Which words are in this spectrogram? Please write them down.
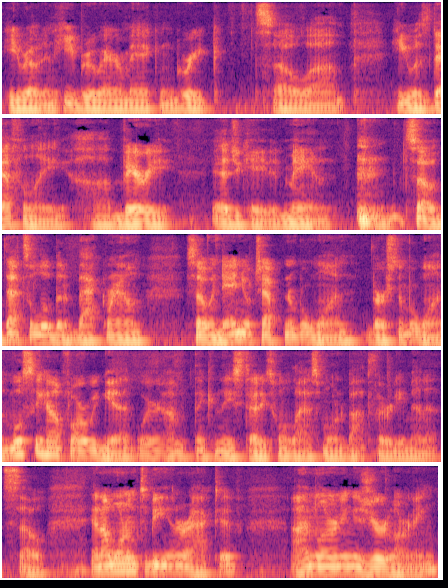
He wrote in Hebrew, Aramaic, and Greek. So uh, he was definitely a very educated man. so that's a little bit of background so in Daniel chapter number one, verse number one, we'll see how far we get. Where I'm thinking these studies won't last more than about 30 minutes. So, and I want them to be interactive. I'm learning as you're learning,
